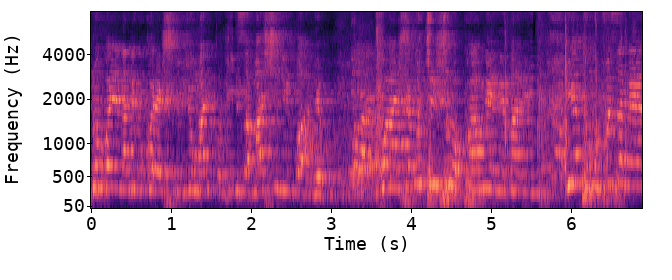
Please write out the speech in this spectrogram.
nubwo yenda ndi gukoresha ibi byuma ariko ntiza amashyi nirwaneho. Twaje guca inshuro kwa mwene mariya. Iyo tumuvuze neza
